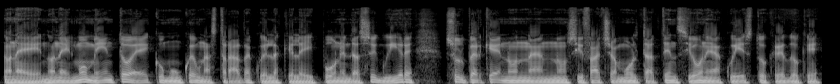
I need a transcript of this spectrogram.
non è, non è, il momento, è comunque una strada quella che lei pone da seguire, sul perché non, non si faccia molta attenzione a questo, credo che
